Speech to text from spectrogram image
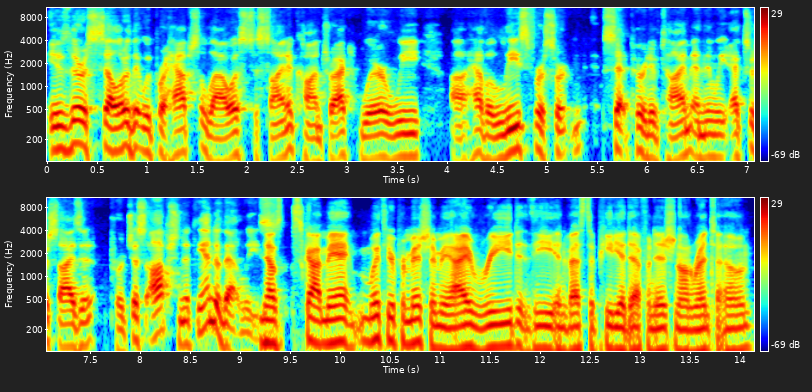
Is there a seller that would perhaps allow us to sign a contract where we uh, have a lease for a certain set period of time and then we exercise a purchase option at the end of that lease? Now, Scott, may I, with your permission, may I read the Investopedia definition on rent to own?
